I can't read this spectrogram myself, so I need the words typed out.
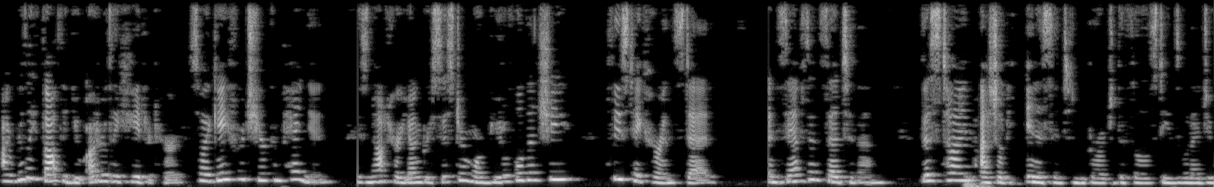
I really thought that you utterly hated her, so I gave her to your companion. Is not her younger sister more beautiful than she? Please take her instead. And Samson said to them, This time I shall be innocent in regard to the Philistines when I do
